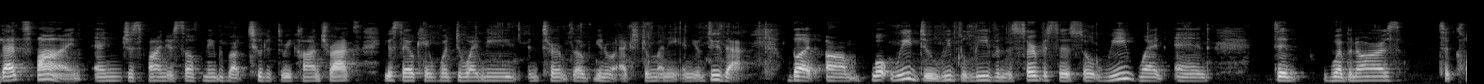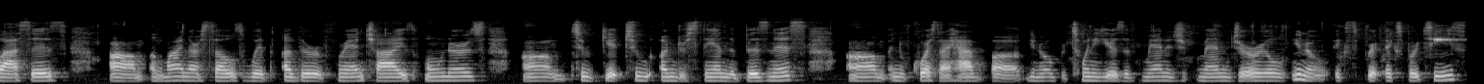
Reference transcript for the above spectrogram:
that's fine. And just find yourself maybe about two to three contracts. You'll say okay what do i need in terms of you know extra money? And you'll do that. But um, what we do we believe in the services. So we went and did webinars to classes um, align ourselves with other franchise owners um, to get to understand the business. Um, and of course, I have, uh, you know, over 20 years of manage, managerial, you know, exper- expertise,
